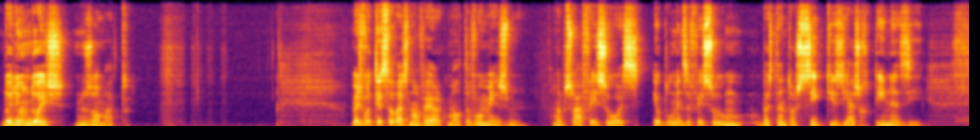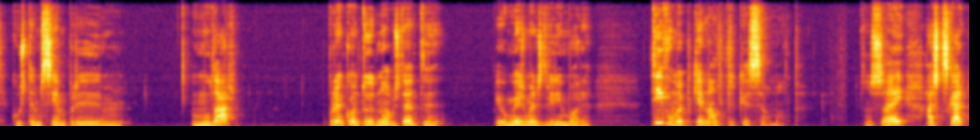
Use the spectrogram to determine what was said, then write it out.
dou-lhe um 2 no Zomato. Mas vou ter saudades de Nova Iorque, malta, vou mesmo. Uma pessoa afeiçoa-se. Eu, pelo menos, afeiçoo-me bastante aos sítios e às rotinas e custa-me sempre mudar. Porém, contudo, não obstante, eu mesmo antes de vir embora tive uma pequena altercação, malta. Não sei, acho que se calhar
